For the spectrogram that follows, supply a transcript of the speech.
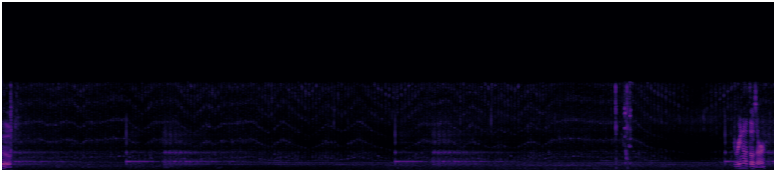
Ugh. what those are.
